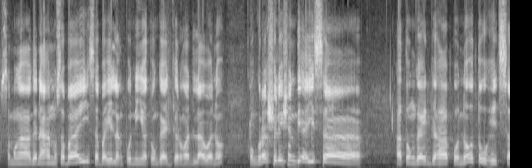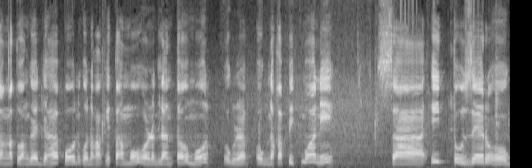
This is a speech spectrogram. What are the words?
sa mga ganahan mo sabay, sabay lang po ninyo atong guide karong adlaw no. Congratulations di ay sa atong guide gahapon no, two hits ang ato guide gahapon kung nakakita mo or naglantaw mo og og nakapick mo ani sa 820 og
